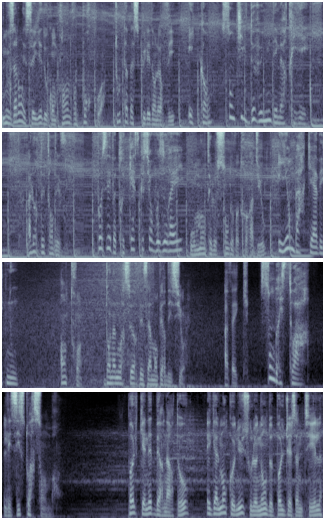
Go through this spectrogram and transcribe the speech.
Nous allons essayer de comprendre pourquoi tout a basculé dans leur vie, Et quand sont-ils devenus des meurtriers? Alors détendez-vous Posez votre casque sur vos oreilles ou montez le son de votre radio. et embarquez avec nous. Entrons dans la noirceur des âmes en perdition, avec Sombre histoire. les histoires sombres. Paul Kenneth Bernardo, également connu sous le nom de Paul Jason Till,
